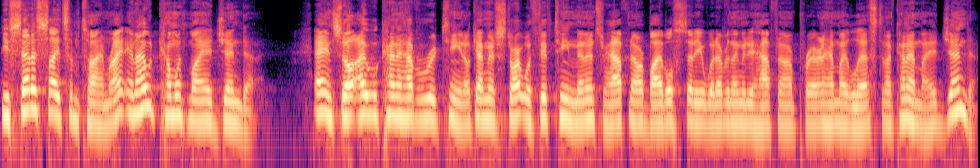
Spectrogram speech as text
you set aside some time, right? And I would come with my agenda. And so I would kind of have a routine. Okay, I'm going to start with 15 minutes or half an hour Bible study or whatever. Then I'm going to do half an hour prayer, and I have my list, and I kind of have my agenda.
